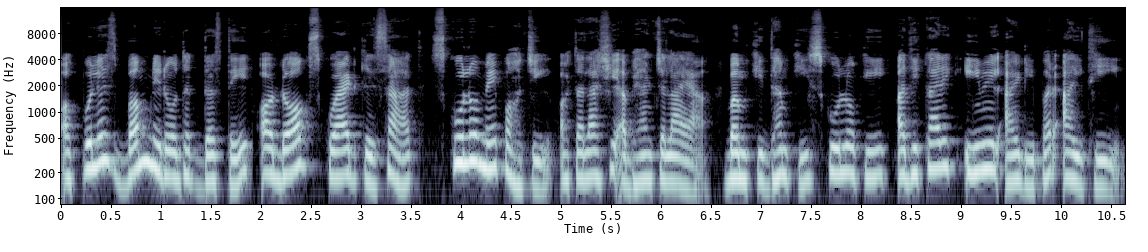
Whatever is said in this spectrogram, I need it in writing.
और पुलिस बम निरोधक दस्ते और डॉग स्क्वाड के साथ स्कूलों में पहुँची और तलाशी अभियान चलाया। बम की धमकी स्कूलों की आधिकारिक ईमेल आईडी पर आई थी।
